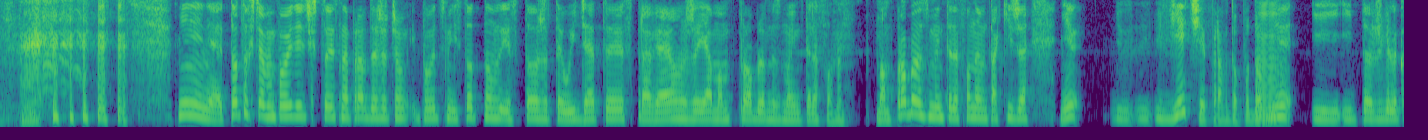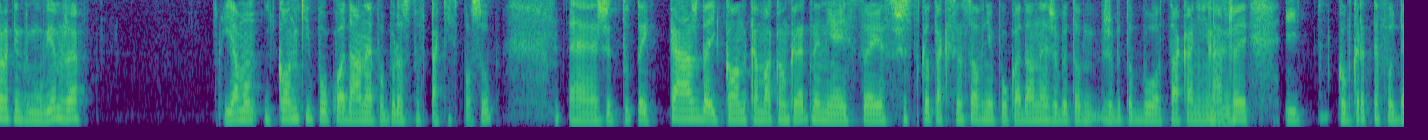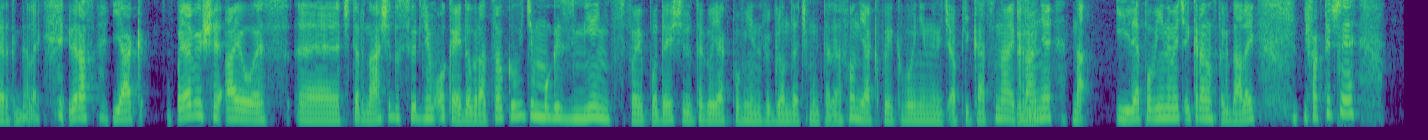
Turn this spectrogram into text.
Nie, nie, nie. To, co chciałbym powiedzieć, co jest naprawdę rzeczą, powiedzmy, istotną, jest to, że te widgety sprawiają, że ja mam problem z moim telefonem. Mam problem z moim telefonem taki, że nie wiecie prawdopodobnie Mm. i, i to już wielokrotnie tu mówiłem, że ja mam ikonki poukładane po prostu w taki sposób, e, że tutaj każda ikonka ma konkretne miejsce, jest wszystko tak sensownie poukładane, żeby to, żeby to było tak, a nie inaczej i konkretne foldery i tak dalej. I teraz jak pojawił się iOS e, 14, to stwierdziłem, ok, dobra, całkowicie mogę zmienić swoje podejście do tego, jak powinien wyglądać mój telefon, jak, jak powinien mieć aplikacje na ekranie, na ile powinien mieć ekranów i tak dalej. I faktycznie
